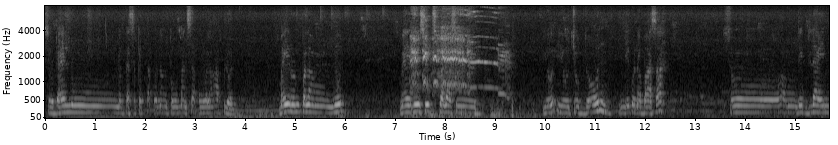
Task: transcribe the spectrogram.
So dahil nung nagkasakit ako ng 2 months ako walang upload, mayroon palang note, may message pala si YouTube doon, hindi ko nabasa. So ang deadline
